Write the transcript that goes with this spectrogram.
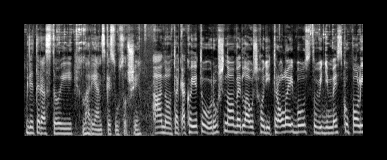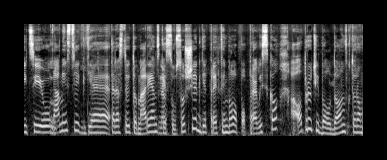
kde teraz stojí Marianské súsošie. Áno, tak ako je tu rušno, vedľa už chodí trolejbus, tu vidím mestskú políciu. Na mieste, kde teraz stojí to Marianské no. súsošie, kde predtým bolo popravisko a oproti bol dom, v ktorom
